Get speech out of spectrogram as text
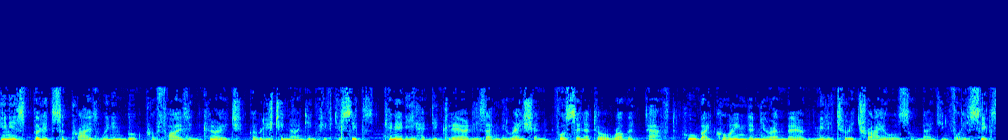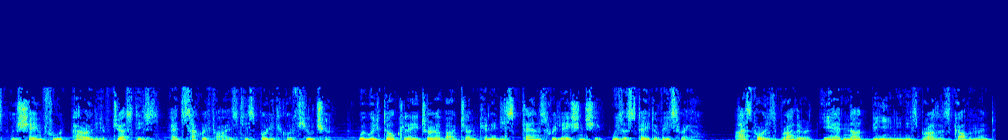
In his Pulitzer Prize-winning book Profiles in Courage, published in 1956, Kennedy had declared his admiration for Senator Robert Taft, who, by calling the Nuremberg military trials of 1946 a shameful parody of justice, had sacrificed his political future. We will talk later about John Kennedy's tense relationship with the State of Israel. As for his brother, he had not been in his brother's government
